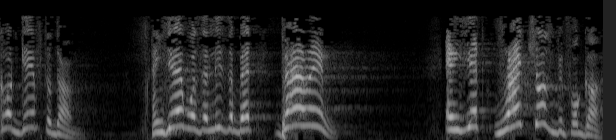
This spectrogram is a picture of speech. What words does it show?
God gave to them. And here was Elizabeth barren. And yet righteous before God.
